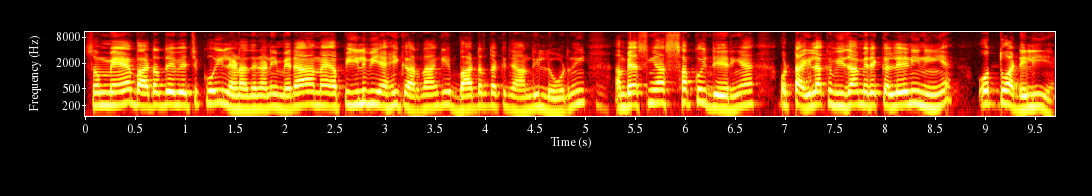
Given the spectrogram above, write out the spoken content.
ਸੋ ਮੈਂ ਬਾਰਡਰ ਦੇ ਵਿੱਚ ਕੋਈ ਲੈਣਾ ਦੇਣਾ ਨਹੀਂ। ਮੇਰਾ ਮੈਂ ਅਪੀਲ ਵੀ ਇਹੀ ਕਰਦਾ ਕਿ ਬਾਰਡਰ ਤੱਕ ਜਾਣ ਦੀ ਲੋੜ ਨਹੀਂ। ਅੰਬੈਸੀਆਂ ਸਭ ਕੁਝ ਦੇ ਰਹੀਆਂ। ਉਹ 2.5 ਲੱਖ ਵੀਜ਼ਾ ਮੇਰੇ ਇਕੱਲੇ ਲਈ ਨਹੀਂ ਹੈ ਉਹ ਤੁਹਾਡੇ ਲਈ ਹੈ।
